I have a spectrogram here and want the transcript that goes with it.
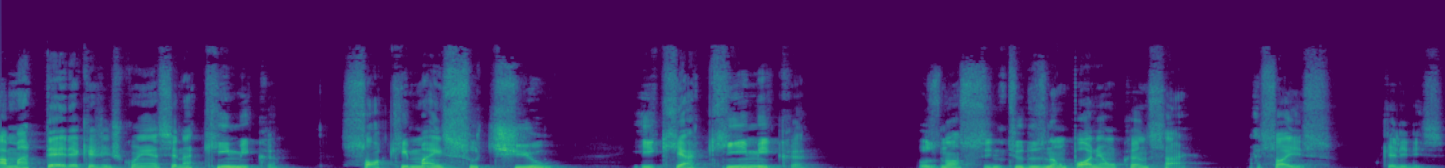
a matéria que a gente conhece na química, só que mais sutil e que a química, os nossos sentidos não podem alcançar. É só isso que ele disse.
